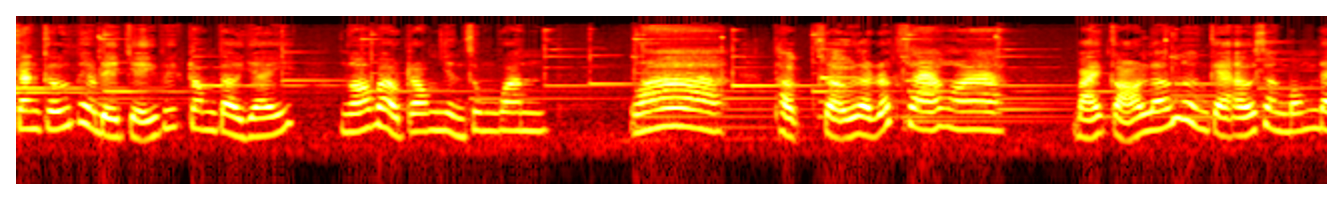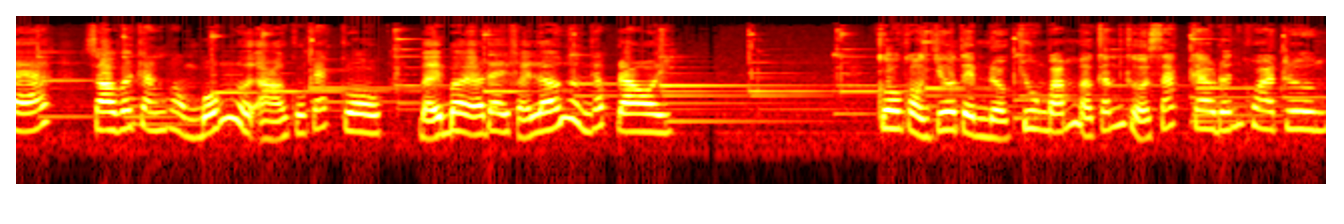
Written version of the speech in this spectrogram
Căn cứ theo địa chỉ viết trong tờ giấy Ngó vào trong nhìn xung quanh. Wow, thật sự là rất xa hoa. Bãi cỏ lớn hơn cả ở sân bóng đá So với căn phòng 4 người ở của các cô Bể bơi ở đây phải lớn hơn gấp đôi. Cô còn chưa tìm được chuông bấm ở cánh cửa sắt cao đến khoa trương.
